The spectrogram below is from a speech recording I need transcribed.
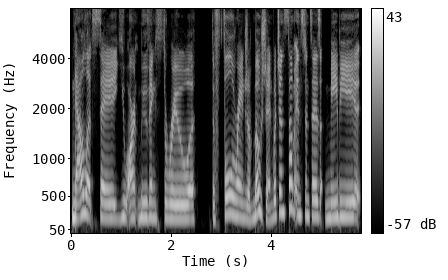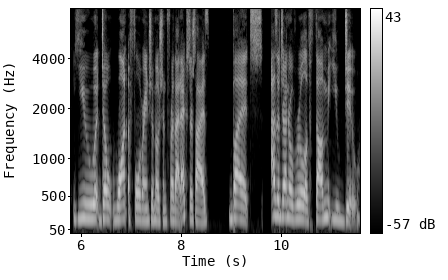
Now, let's say you aren't moving through the full range of motion, which in some instances, maybe you don't want a full range of motion for that exercise. But as a general rule of thumb, you do.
